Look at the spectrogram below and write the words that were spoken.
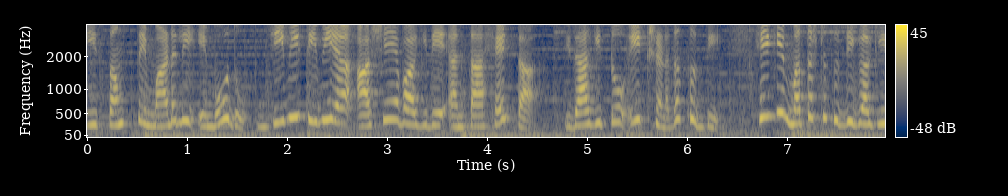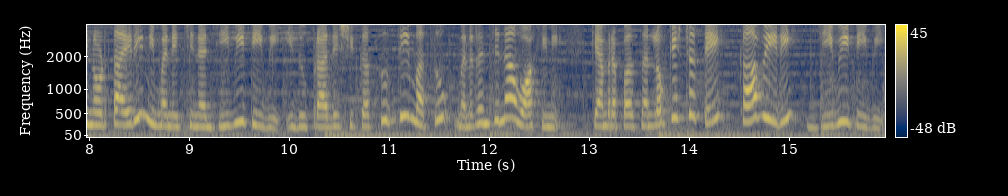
ಈ ಸಂಸ್ಥೆ ಮಾಡಲಿ ಎಂಬುದು ಜಿವಿ ಟಿವಿಯ ಆಶಯವಾಗಿದೆ ಅಂತ ಹೇಳ್ತಾ ಇದಾಗಿತ್ತು ಈ ಕ್ಷಣದ ಸುದ್ದಿ. ಹೀಗೆ ಮತ್ತಷ್ಟು ಸುದ್ದಿಗಾಗಿ ನೋಡ್ತಾ ಇರಿ ನಿಮ್ಮ ನೆಚ್ಚಿನ ಜಿವಿ ಟಿವಿ. ಇದು ಪ್ರಾದೇಶಿಕ ಸುದ್ದಿ ಮತ್ತು ಮನರಂಜನಾ ವಾಹಿನಿ. ಕ್ಯಾಮರಾ ಪರ್ಸನ್ ಲೋಕೇಶ್ ಜೊತೆ Kaveri, GV TV.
